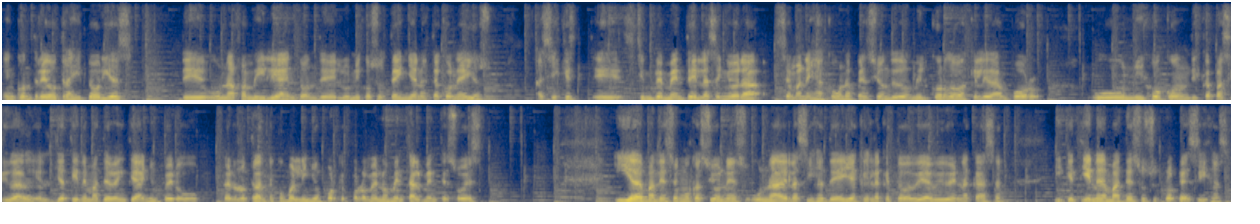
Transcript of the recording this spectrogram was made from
Encontré otras historias de una familia en donde el único sostén ya no está con ellos, así que eh, simplemente la señora se maneja con una pensión de 2.000 córdobas que le dan por un hijo con discapacidad, él ya tiene más de 20 años, pero, pero lo trata como el niño porque por lo menos mentalmente eso es y además de eso, en ocasiones, una de las hijas de ella, que es la que todavía vive en la casa y que tiene además de eso sus propias hijas,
